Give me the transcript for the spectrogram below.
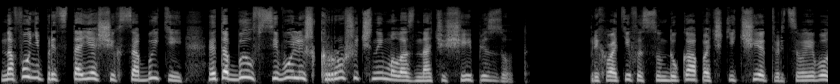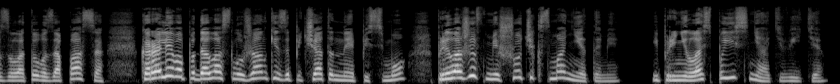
На фоне предстоящих событий это был всего лишь крошечный малозначащий эпизод. Прихватив из сундука почти четверть своего золотого запаса, королева подала служанке запечатанное письмо, приложив мешочек с монетами, и принялась пояснять Вите.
